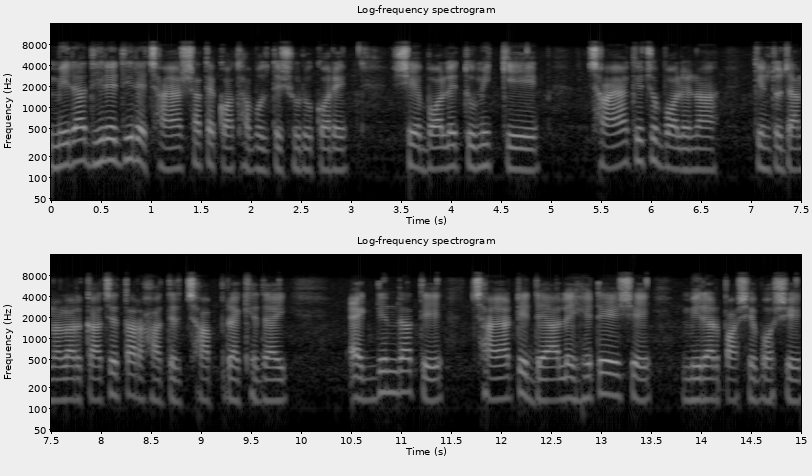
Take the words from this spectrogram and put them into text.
মীরা ধীরে ধীরে ছায়ার সাথে কথা বলতে শুরু করে। সে বলে, তুমি কে? ছায়া কিছু বলে না, কিন্তু জানালার কাছে তার হাতের ছাপ রেখে দেয়। একদিন রাতে ছায়াটি দেয়ালে হেঁটে এসে মীরার পাশে বসে।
